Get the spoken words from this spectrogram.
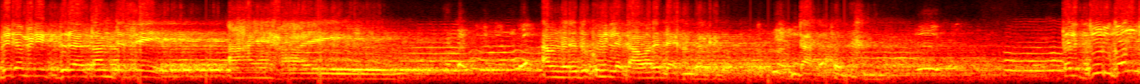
দুইটা মিনিট দূরে টানতেছে। আয় হায়। আপনারা তো কুমিল্লাতে আমারে দেখান দরকার ডাক্তার তাহলে দুর্গন্ধ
